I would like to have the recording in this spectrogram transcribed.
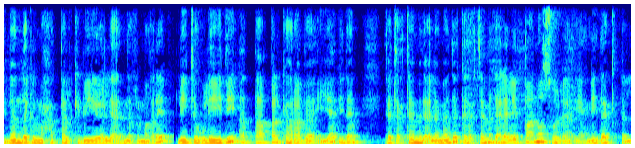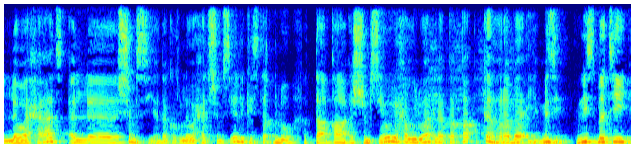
اذا ذاك المحطة الكبيرة اللي عندنا في المغرب لتوليد الطاقة الكهربائية. اذا كتعتمد على ماذا؟ كتعتمد على les panneaux solaires يعني ذاك اللوحات الشمسية. ذاك اللوحات الشمسية اللي كيستقبلوا الطاقة الشمسية ويحولوها إلى طاقة كهربائية. مزيان بالنسبة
